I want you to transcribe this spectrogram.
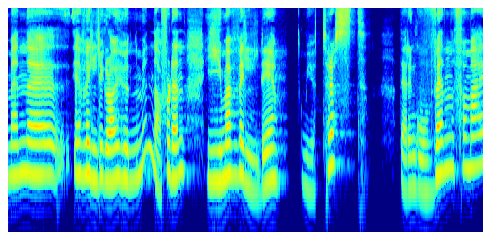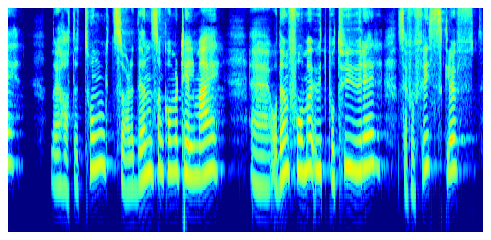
Men eh, jeg er veldig glad i hunden min, da, for den gir meg veldig mye trøst. Det er en god venn for meg. Når jeg har hatt det tungt, så er det den som kommer til meg. Eh, og den får meg ut på turer, så jeg får frisk luft.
